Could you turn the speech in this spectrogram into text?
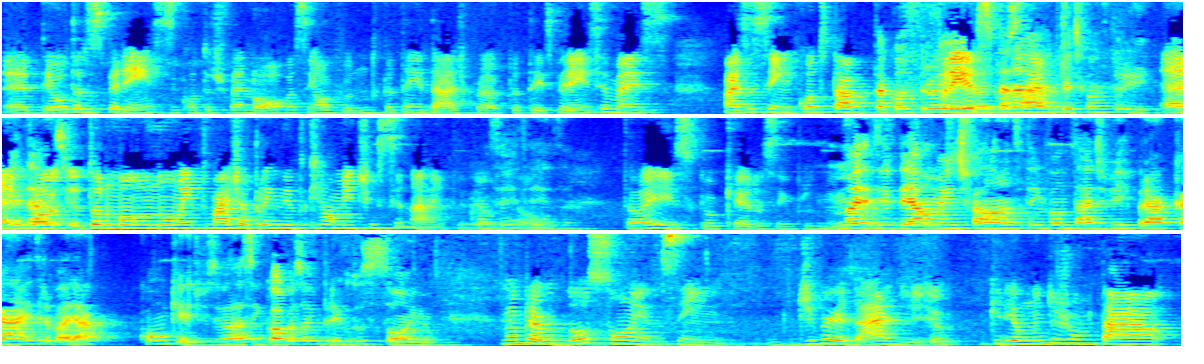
é, ter outras experiências enquanto eu estiver nova, assim, óbvio, eu nunca tenho idade pra ter experiência, mas, mas assim, enquanto tá, Tá construindo, fresco, tá na sabe? época de construir. É, É, então verdade. eu tô num, num momento mais de aprender do que realmente ensinar, entendeu? Com certeza. Então, então é isso que eu quero, assim, pros meus Mas idealmente falando, você tem vontade de vir pra cá e trabalhar com o quê? Tipo, você fala assim, qual que é o seu emprego do sonho? Meu emprego dos sonhos, assim, de verdade, eu queria muito juntar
